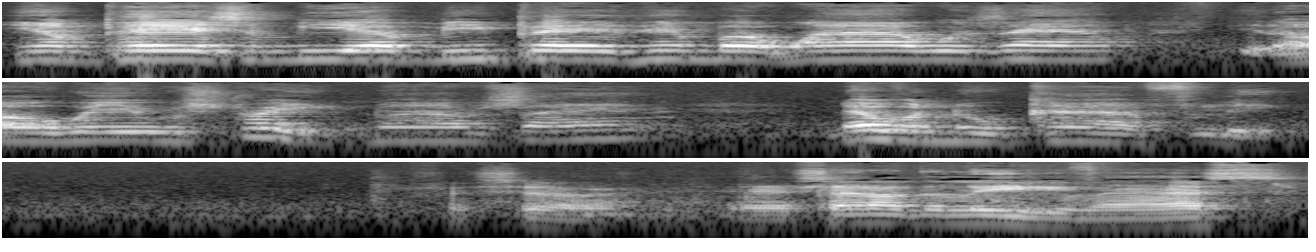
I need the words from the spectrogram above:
him passing me up, me passing him up when I was out. It always was straight. You know what I'm saying? Never no conflict. For sure. Yeah, shout out to Levee, man. That's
